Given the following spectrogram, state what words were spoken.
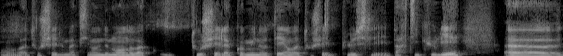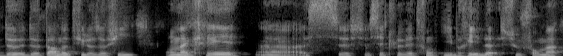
on va toucher le maximum de monde, on va toucher la communauté, on va toucher plus les particuliers, de, par notre philosophie, on a créé cette levée de fonds hybride sous format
